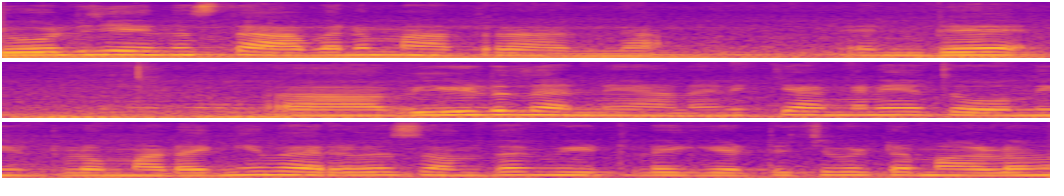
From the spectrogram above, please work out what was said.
ജോലി ചെയ്യുന്ന സ്ഥാപനം മാത്രമല്ല. എന്റെ വീട് തന്നെയാണ്. എനിക്ക് അങ്ങനെ തോന്നിയിട്ടുള്ളൂ. മടങ്ങി വരവ് സ്വന്തം വീട്ടിലേക്ക് എട്ടിച്ചു വിട്ട മകളും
